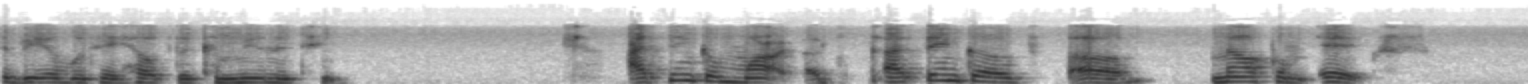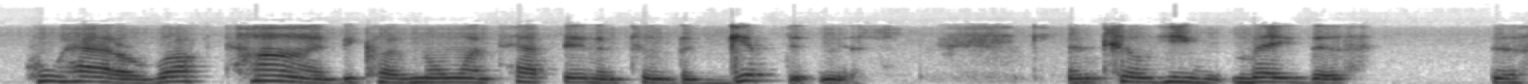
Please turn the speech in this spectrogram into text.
to be able to help the community. I think of Mar- I think of uh, Malcolm X, who had a rough time because no one tapped in into the giftedness until he made this this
